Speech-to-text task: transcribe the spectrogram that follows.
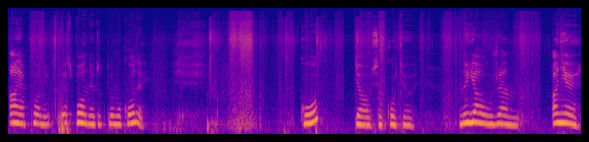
А, я понял. Я вспомнил тут промокоды. Котя, все, котя. Ну я уже. А, ні.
